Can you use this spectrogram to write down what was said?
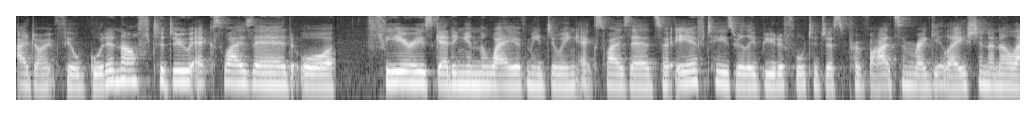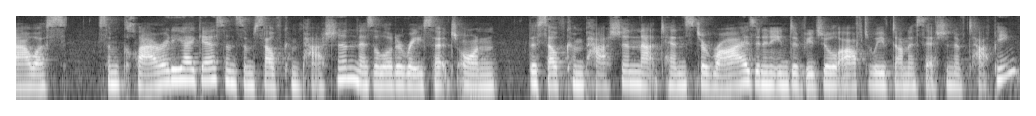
I don't feel good enough to do XYZ, or fear is getting in the way of me doing XYZ. So EFT is really beautiful to just provide some regulation and allow us some clarity, I guess, and some self compassion. There's a lot of research on the self compassion that tends to rise in an individual after we've done a session of tapping.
